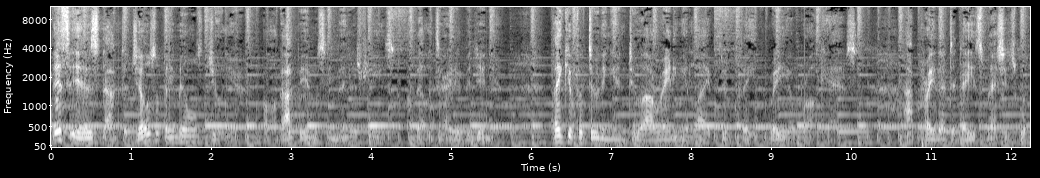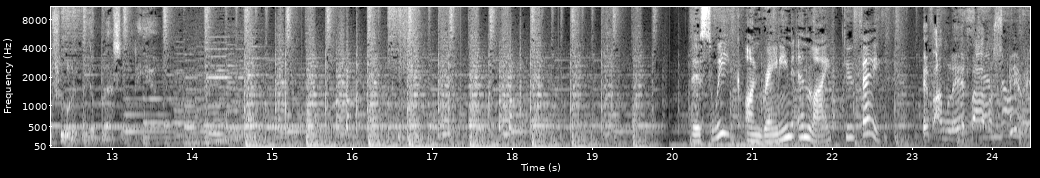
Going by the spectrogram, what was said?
This is Dr. Joseph A. Mills Jr. of Agape Embassy Ministries of Alexandria, Virginia. Thank you for tuning in to our Reigning in Life Through Faith radio broadcast. I pray that today's message will truly be a blessing to you. This week on Reigning in Life Through Faith. If I'm led by the Spirit,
